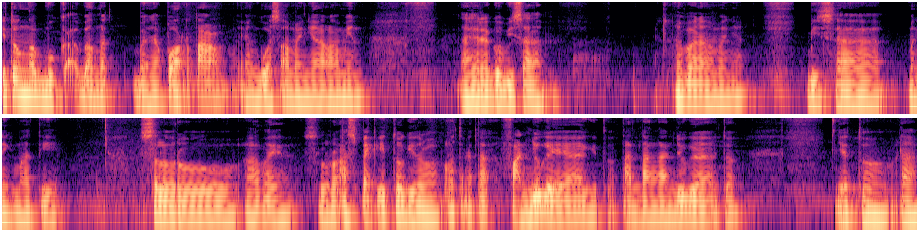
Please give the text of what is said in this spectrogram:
itu ngebuka banget banyak portal yang gue sama ini alamin. Akhirnya gue bisa apa namanya bisa menikmati seluruh apa ya seluruh aspek itu gitu loh. Oh ternyata fun juga ya gitu. Tantangan juga itu. Gitu. Nah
